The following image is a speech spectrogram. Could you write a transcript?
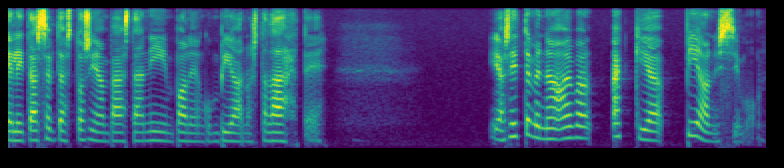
Eli tässä pitäisi tosiaan päästää niin paljon kuin pianosta lähtee. Ja sitten mennään aivan äkkiä pianissimoon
